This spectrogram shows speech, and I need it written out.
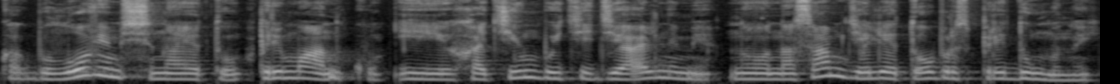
как бы ловимся на эту приманку и хотим быть идеальными, но на самом деле это образ придуманный.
